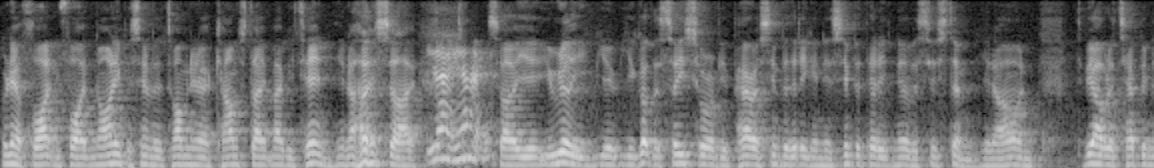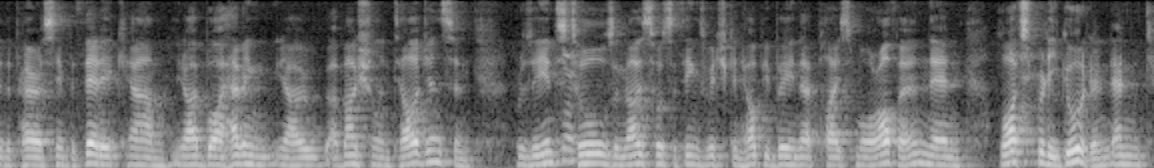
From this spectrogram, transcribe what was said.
we're in our flight and fight 90% of the time, and in our calm state maybe 10, you know? So, yeah, yeah. so you, you really, you, you got the seesaw of your parasympathetic and your sympathetic nervous system, you know, and to be able to tap into the parasympathetic, um, you know, by having, you know, emotional intelligence and resilience Yeah. tools and those sorts of things which can help you be in that place more often, then life's pretty good. And, and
